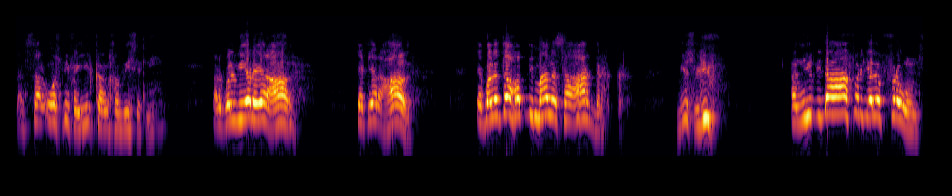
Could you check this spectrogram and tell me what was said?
dan sal ons nie vir hier kan gewees het nie. Maar ek wil weer herhaal. Ek herhaal. Ek wil dit op die manne se hart druk. Wees lief. En hierdie dae vir julle vrouens.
